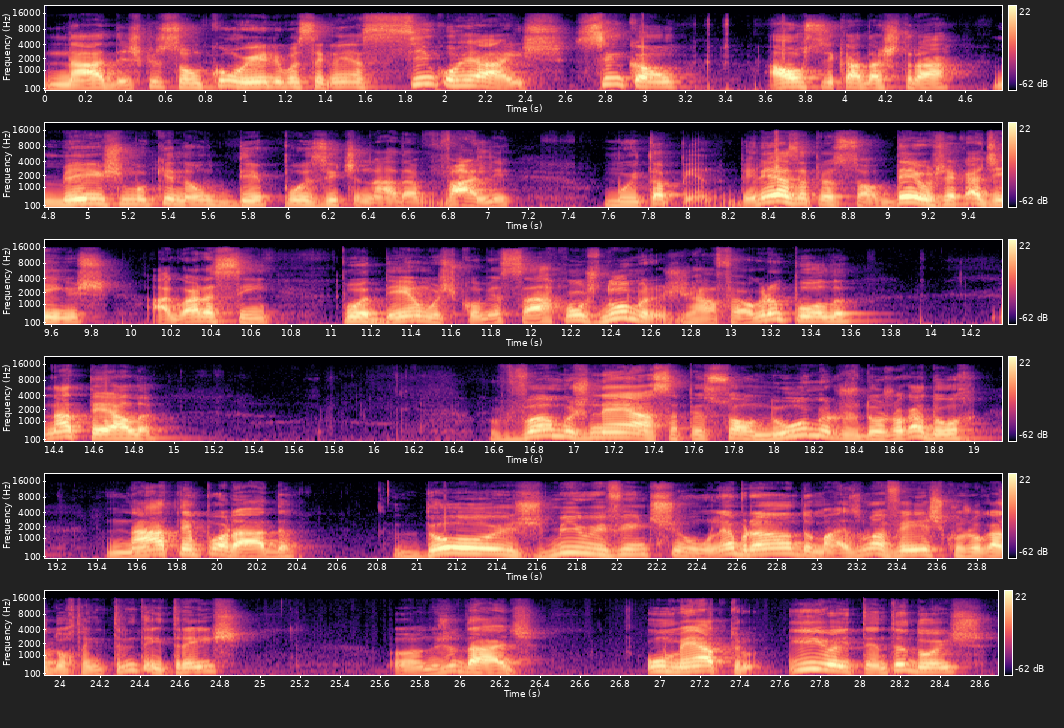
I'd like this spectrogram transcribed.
na descrição. Com ele você ganha 5 reais, cincão, ao se cadastrar, mesmo que não deposite nada, vale muito a pena. Beleza, pessoal? Dei os recadinhos. Agora sim, podemos começar com os números de Rafael Grampola na tela. Vamos nessa, pessoal, números do jogador na temporada 2021. Lembrando, mais uma vez, que o jogador tem 33 anos de idade, 1,82m,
